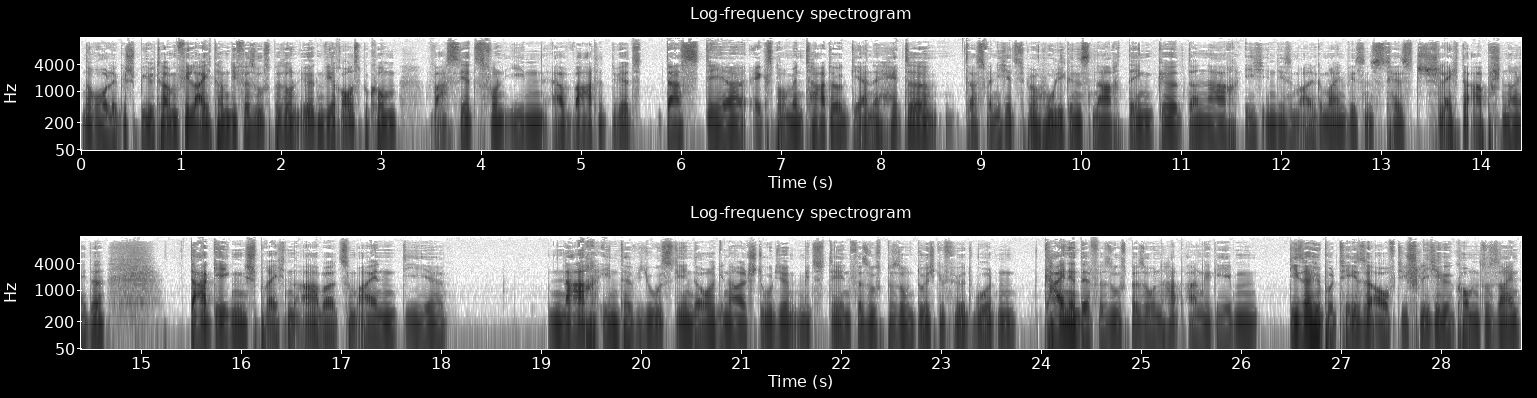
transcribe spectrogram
eine Rolle gespielt haben. Vielleicht haben die Versuchspersonen irgendwie rausbekommen, was jetzt von ihnen erwartet wird, dass der Experimentator gerne hätte, dass wenn ich jetzt über Hooligans nachdenke, danach ich in diesem Allgemeinwissenstest schlechter abschneide. Dagegen sprechen aber zum einen die Nachinterviews, die in der Originalstudie mit den Versuchspersonen durchgeführt wurden. Keine der Versuchspersonen hat angegeben, dieser Hypothese auf die Schliche gekommen zu sein.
